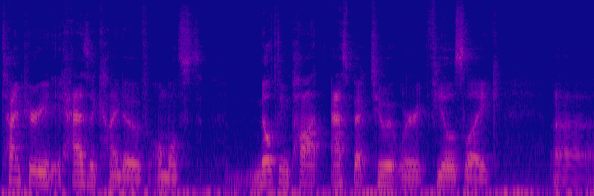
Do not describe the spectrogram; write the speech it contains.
Time period, it has a kind of almost melting pot aspect to it, where it feels like uh,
